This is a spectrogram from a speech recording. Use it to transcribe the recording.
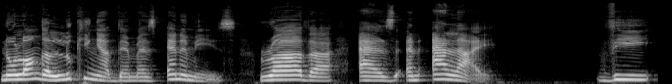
no longer looking at them as enemies, rather as an ally. The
